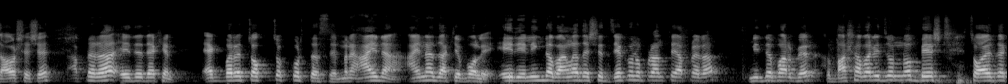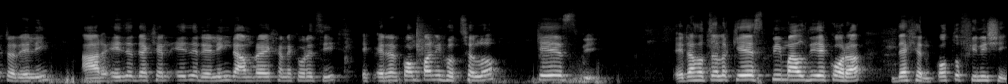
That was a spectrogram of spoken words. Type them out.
যাওয়ার শেষে। আপনারা এই যে দেখেন, একবারে চকচক করতেছে মানে আয়না আয়না যাকে বলে। এই রেলিংটা বাংলাদেশের যে কোনো প্রান্তে আপনারা নিতে পারবেন। বাসাবাড়ির জন্য বেস্ট চয়েস একটা রেলিং আর এই যে দেখেন, এই যে রেলিংটা আমরা এখানে করেছি এটার কোম্পানি হচ্ছিল কেএসপি এটা হচ্ছে হলো কেএসপি মাল দিয়ে করা। দেখেন কত ফিনিশিং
